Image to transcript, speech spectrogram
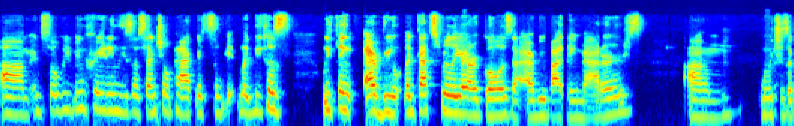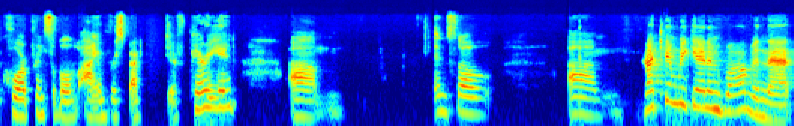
Um, and so we've been creating these essential packets, to get, like because we think every like that's really our goal is that everybody matters, um, which is a core principle of I am perspective. Period. Um, and so, um, how can we get involved in that?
